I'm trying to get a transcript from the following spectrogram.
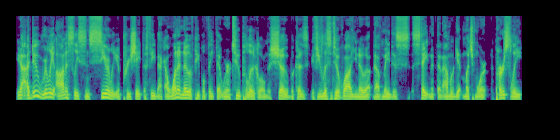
you know i do really honestly sincerely appreciate the feedback. I want to know if people think that we're too political on the show because if you listen to it a while you know i've made this statement that i'm going to get much more personally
